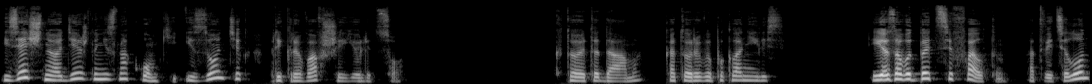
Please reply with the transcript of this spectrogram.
изящную одежду незнакомки и зонтик, прикрывавший ее лицо. «Кто эта дама, которой вы поклонились?» «Ее зовут Бетси Фелтон», — ответил он,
